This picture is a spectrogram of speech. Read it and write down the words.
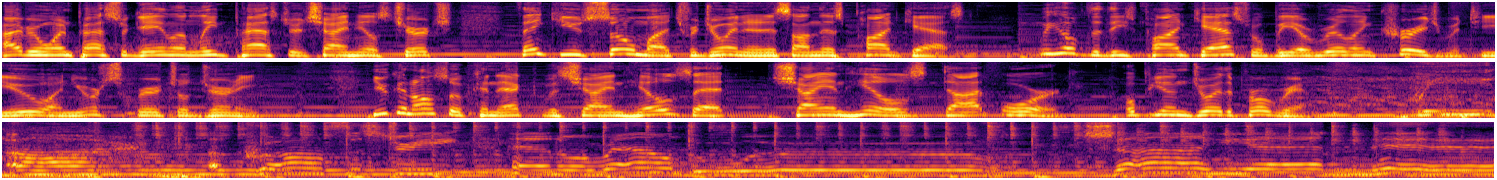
Hi, everyone. Pastor Galen, lead pastor at Cheyenne Hills Church. Thank you so much for joining us on this podcast. We hope that these podcasts will be a real encouragement to you on your spiritual journey. You can also connect with Cheyenne Hills at cheyennehills.org. Hope you enjoy the program. We are across the street and around the world. Cheyenne Hills.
